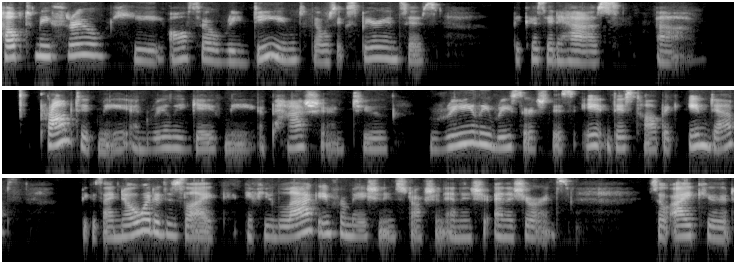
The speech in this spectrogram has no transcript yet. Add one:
helped me through. He also redeemed those experiences because it has uh, prompted me and really gave me a passion to really research this this topic in depth because I know what it is like if you lack information, instruction, and, insur- and assurance. So I could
